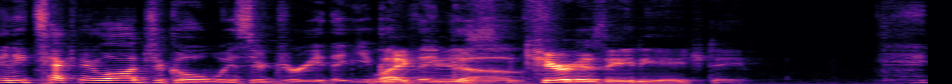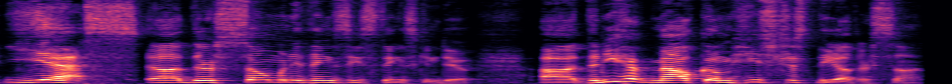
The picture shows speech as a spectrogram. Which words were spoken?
any technological wizardry that you can like think his, of. cure his adhd Yes, uh, there's so many things these things can do. Uh, then you have Malcolm. He's just the other son.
